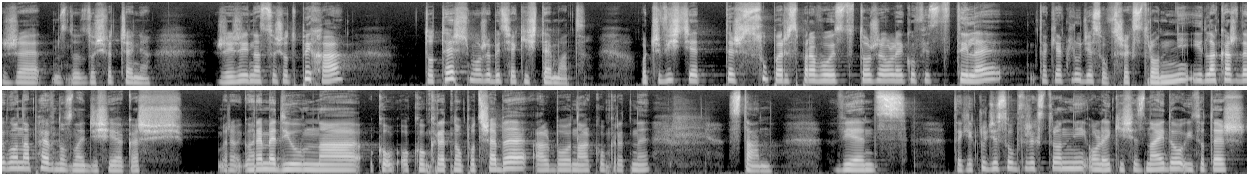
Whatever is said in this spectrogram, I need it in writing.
że z doświadczenia, że jeżeli nas coś odpycha, to też może być jakiś temat. Oczywiście też super sprawą jest to, że olejków jest tyle, tak jak ludzie są wszechstronni i dla każdego na pewno znajdzie się jakaś remedium na o konkretną potrzebę albo na konkretny stan. Więc tak jak ludzie są wszechstronni, olejki się znajdą i to też,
